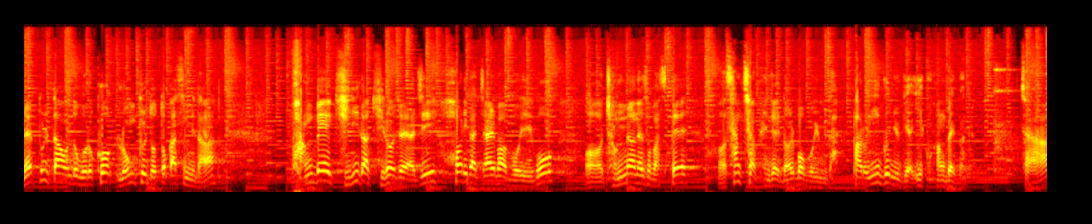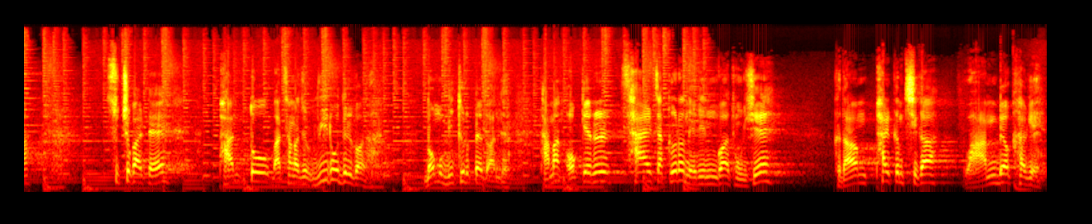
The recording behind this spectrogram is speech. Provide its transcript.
래플 다운도 그렇고 롱풀도 똑같습니다. 광배의 길이가 길어져야지 허리가 짧아 보이고 어, 정면에서 봤을 때 어, 상체가 굉장히 넓어 보입니다. 바로 이 근육이에요, 이 광배근. 자, 수축할 때 반도 마찬가지로 위로 들거나 너무 밑으로 빼도 안 돼요. 다만 어깨를 살짝 끌어내리는과 동시에 그 다음 팔꿈치가 완벽하게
